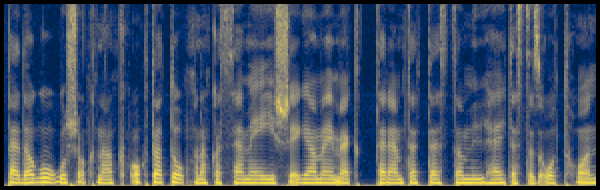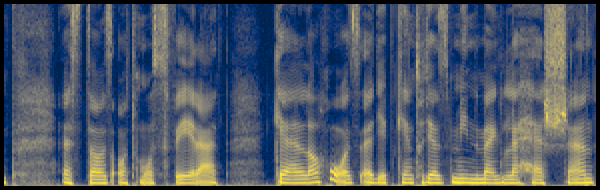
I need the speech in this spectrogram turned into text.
pedagógusoknak, oktatóknak a személyisége, amely megteremtette ezt a műhelyt, ezt az otthont, ezt az atmoszférát kell ahhoz egyébként, hogy ez mind meg lehessen,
